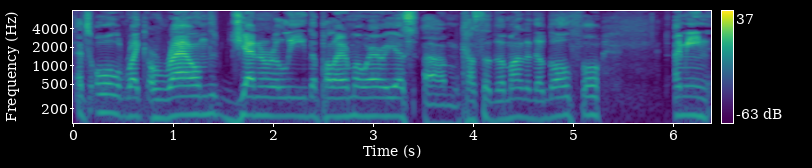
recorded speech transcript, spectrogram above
That's all like around generally the Palermo areas, um, Castellammare del Golfo. I mean,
